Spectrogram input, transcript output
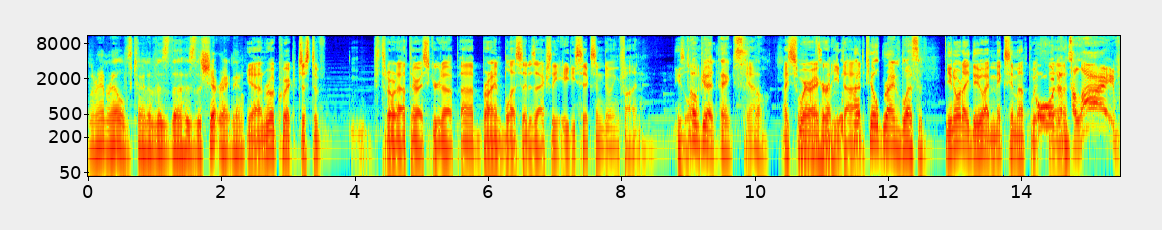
the Ryan Reynolds kind of is the is the shit right now. Yeah, and real quick, just to throw it out there, I screwed up. Uh, Brian Blessed is actually 86 and doing fine. He's alive. Oh, good, thanks. Yeah. Well, I swear I heard he died. Not kill Brian Blessed. You know what I do? I mix him up with. Gordon's uh, alive.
